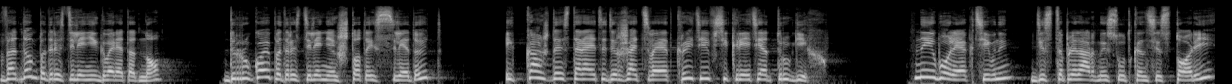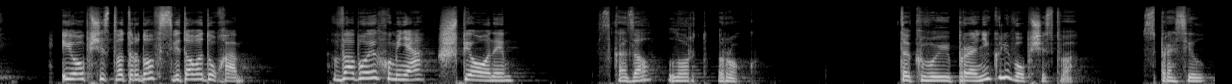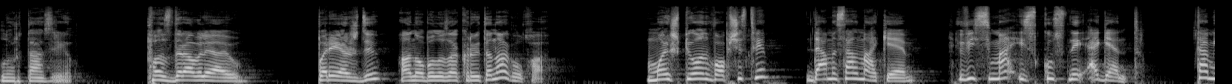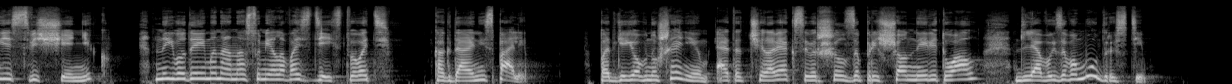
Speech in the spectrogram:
В одном подразделении говорят одно, другое подразделение что-то исследует, и каждое старается держать свои открытия в секрете от других. Наиболее активный – дисциплинарный суд консистории – и Общество трудов Святого Духа. В обоих у меня шпионы», — сказал лорд Рок. «Так вы проникли в общество?» — спросил лорд Азриэл. «Поздравляю! Прежде оно было закрыто наглухо». «Мой шпион в обществе — дама Салмакия, весьма искусный агент. Там есть священник. На его Дэймона она сумела воздействовать, когда они спали». Под ее внушением этот человек совершил запрещенный ритуал для вызова мудрости.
